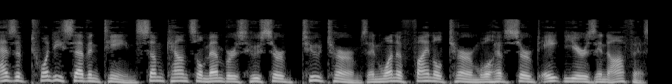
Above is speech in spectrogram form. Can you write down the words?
As of 2017 some council members who served two terms and won a final term will have served eight years in office,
